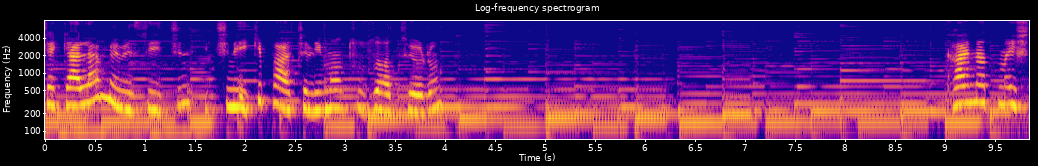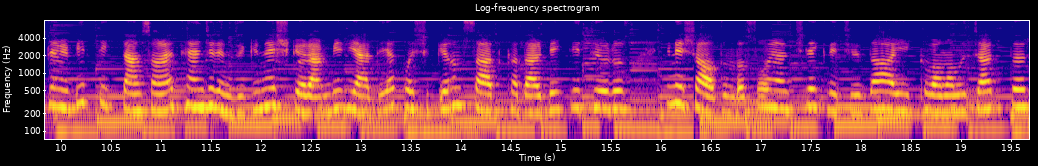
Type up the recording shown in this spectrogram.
Şekerlenmemesi için içine iki parça limon tuzu atıyorum. Kaynatma işlemi bittikten sonra tenceremizi güneş gören bir yerde yaklaşık yarım saat kadar bekletiyoruz. Güneş altında soğuyan çilek reçeli daha iyi kıvam alacaktır.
